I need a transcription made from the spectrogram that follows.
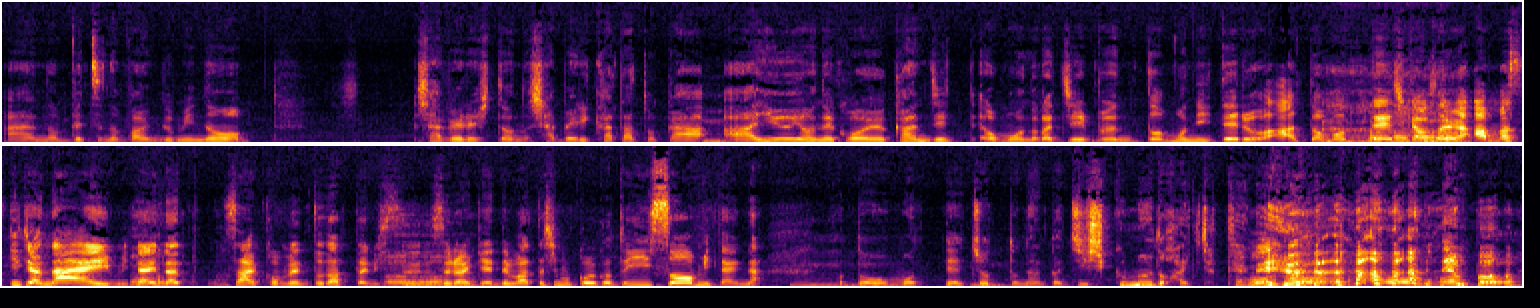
あの別の番組の喋る人の喋り方とか、うん。ああいうよねこういう感じって思うのが自分とも似てるわと思って しかもそれがあんま好きじゃないみたいな さコメントだったりするわけ。でも私もこういうこと言いそうみたいなことを思ってちょっとなんか自粛ムード入っちゃってね、でも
